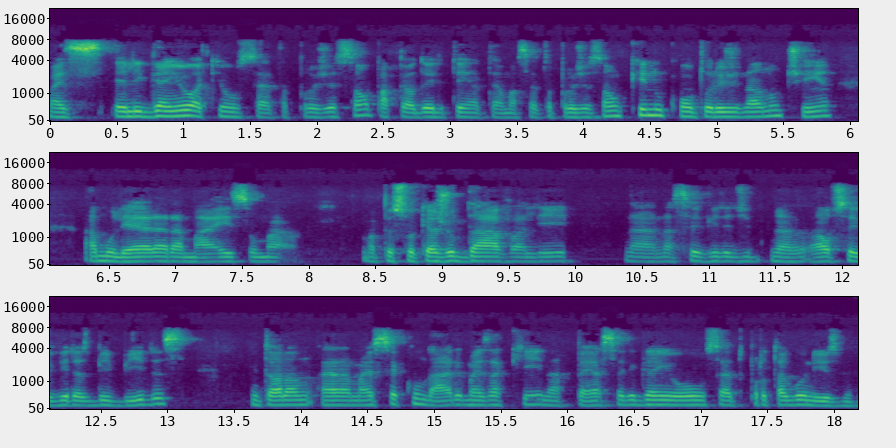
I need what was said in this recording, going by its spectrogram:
Mas ele ganhou aqui uma certa projeção, o papel dele tem até uma certa projeção, que no conto original não tinha. A mulher era mais uma, uma pessoa que ajudava ali na, na de, na, ao servir as bebidas então era, era mais secundário, mas aqui na peça ele ganhou um certo protagonismo.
